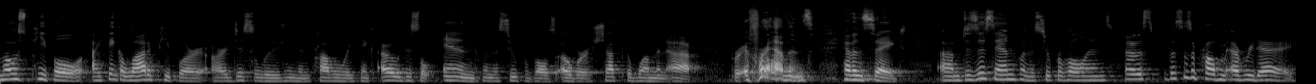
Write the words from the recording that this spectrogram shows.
most people, I think a lot of people are, are disillusioned and probably think, oh, this will end when the Super Bowl's over. Shut the woman up, for, for heaven's, heaven's sake. Um, does this end when the Super Bowl ends? Oh, this, this is a problem every day,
